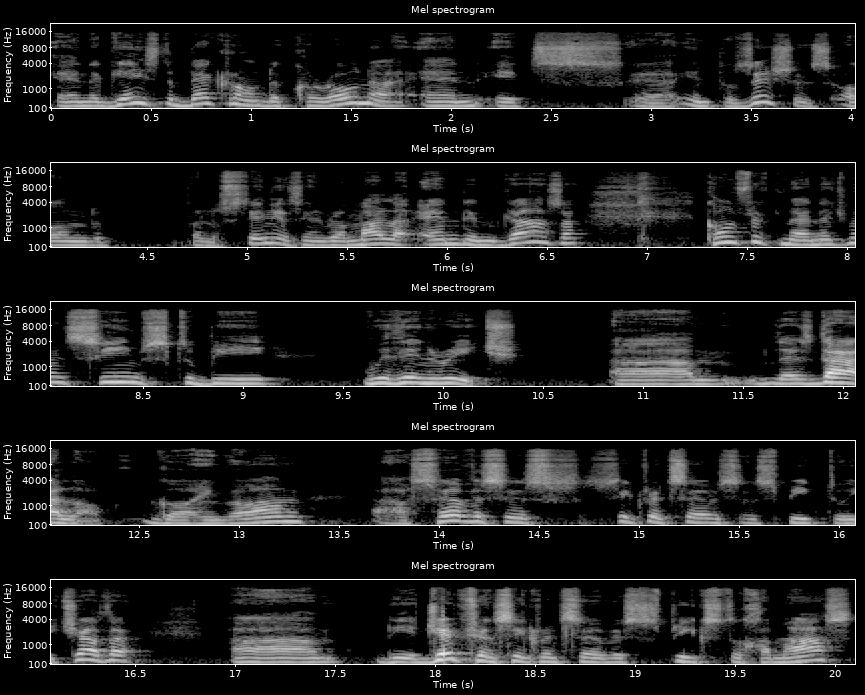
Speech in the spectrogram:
And against the background of Corona and its uh, impositions on the Palestinians in Ramallah and in Gaza, conflict management seems to be within reach. Um, there's dialogue going on. Our services, secret services, speak to each other. Um, the Egyptian Secret Service speaks to Hamas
